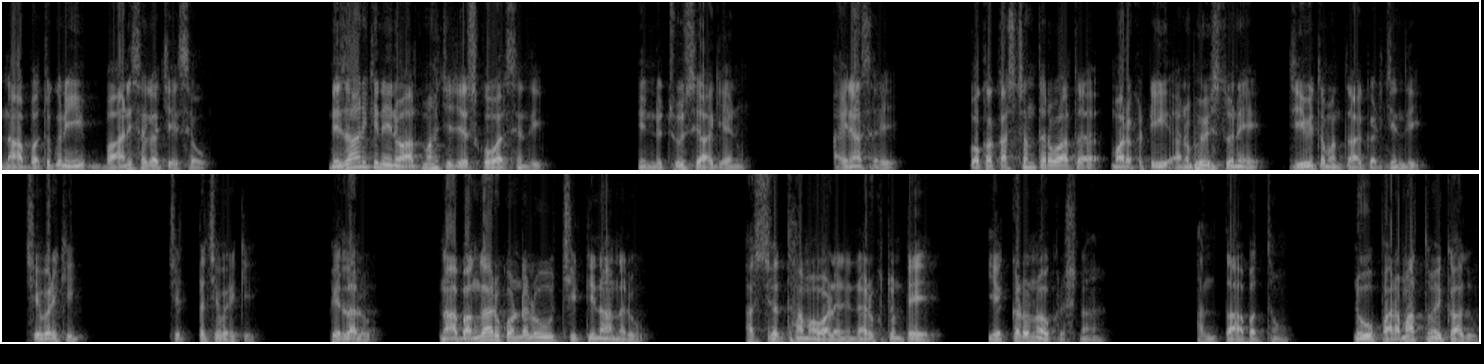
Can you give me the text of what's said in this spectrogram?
నా బతుకుని బానిసగా చేశావు. నిజానికి నేను ఆత్మహత్య చేసుకోవాల్సింది. నిన్ను చూసి ఆగాను. అయినా సరే ఒక కష్టం తర్వాత మరొకటి అనుభవిస్తూనే జీవితమంతా గడిచింది. చివరికి చిట్ట చివరికి పిల్లలు నా బంగారు కొండలు చిట్టినాన్నలు అశ్వత్థామ వాళ్ళని నరుకుతుంటే ఎక్కడున్నావు కృష్ణ? అంతా అబద్ధం. నువ్వు పరమాత్మవి కాదు.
